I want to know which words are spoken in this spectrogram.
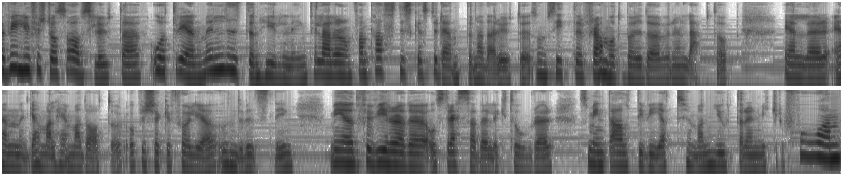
Jag vill ju förstås avsluta återigen med en liten hyllning till alla de fantastiska studenterna där ute som sitter framåtböjda över en laptop eller en gammal hemmadator och försöker följa undervisning med förvirrade och stressade lektorer som inte alltid vet hur man mutar en mikrofon,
